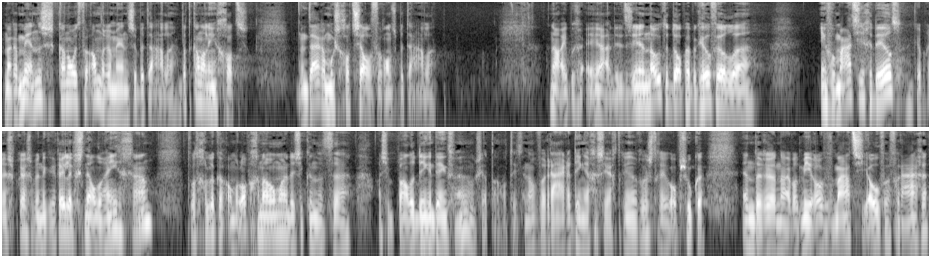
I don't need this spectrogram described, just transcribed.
Maar een mens kan nooit voor andere mensen betalen. Dat kan alleen God. En daarom moest God zelf voor ons betalen. Nou, ik, ja, dit is in een notendop heb ik heel veel uh, informatie gedeeld. Ik heb er expres ben ik er redelijk snel doorheen gegaan. Het wordt gelukkig allemaal opgenomen, dus je kunt het, uh, als je bepaalde dingen denkt van, hoe zit dat, wat hij nou voor rare dingen gezegd, kun je rustig even opzoeken en er uh, nou, wat meer informatie over vragen.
